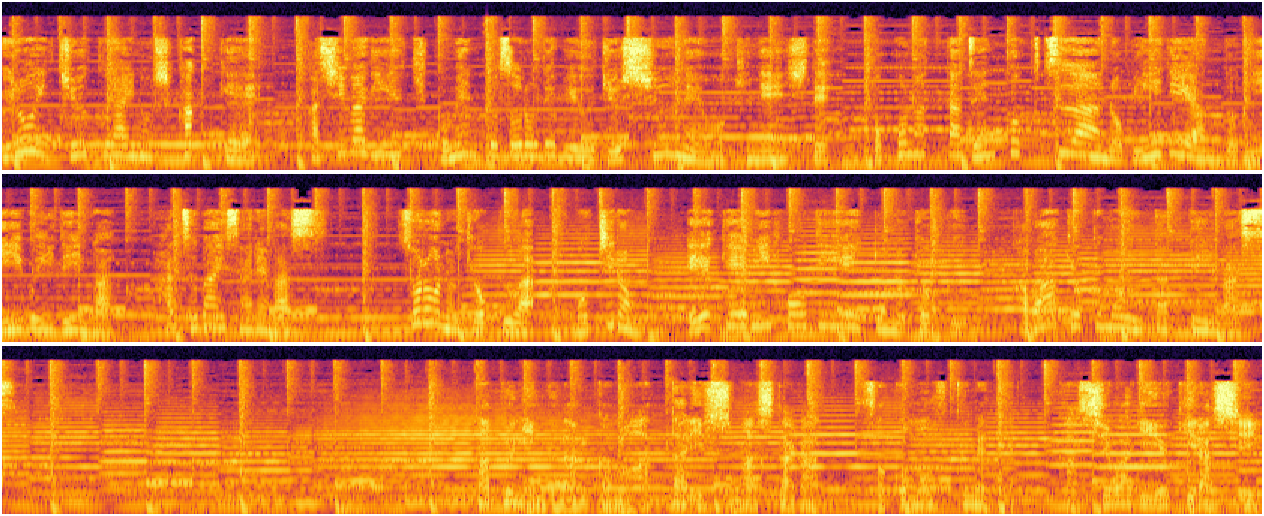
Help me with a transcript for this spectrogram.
黒い中くらいの四角形、柏木由紀コメントソロデビュー10周年を記念して行った全国ツアーの BD&DVD が発売されます。ソロの曲はもちろん AKB48 の曲、カバー曲も歌っています。ハプニングなんかもあったりしましたが、そこも含めて、柏木由紀らしい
